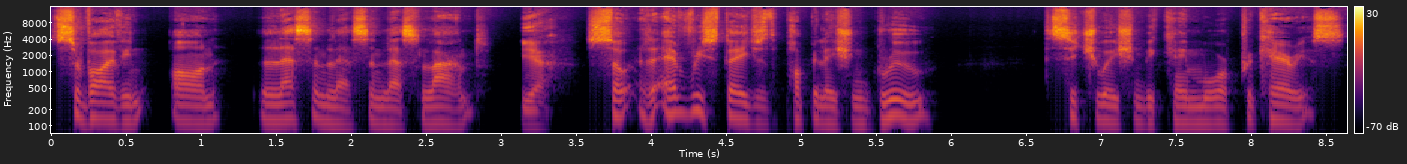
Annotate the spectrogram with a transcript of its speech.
surviving on less and less and less land. Yeah. So at every stage as the population grew, the situation became more precarious.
